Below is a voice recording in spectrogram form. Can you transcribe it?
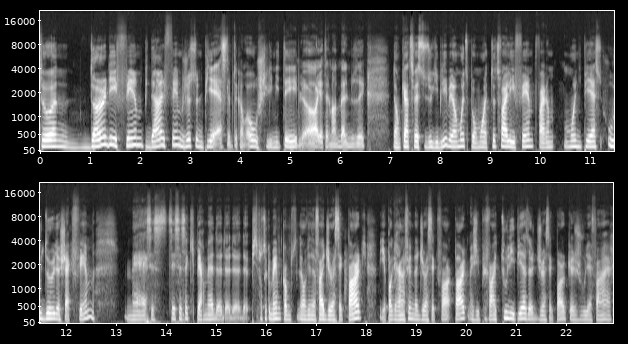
tonne d'un des films, puis dans le film, juste une pièce. Là, puis tu es comme, oh, je suis limité, puis là, oh, il y a tellement de belle musique. Donc, quand tu fais Studio Ghibli, bien, au moins, tu peux au moins tout faire les films, faire au moins une pièce ou deux de chaque film. Mais c'est ça qui permet de. de, de, de- Puis c'est pour ça que même comme là, on vient de faire Jurassic Park, il n'y a pas grand film de Jurassic Park, mais j'ai pu faire toutes les pièces de Jurassic Park que je voulais faire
